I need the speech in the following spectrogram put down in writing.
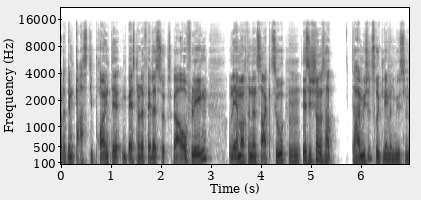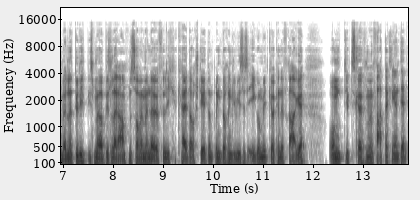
oder dem Gast die Pointe im besten aller Fälle so, sogar auflegen und er macht dann den Sack zu. Mhm. Das ist schon, das hat, da habe ich mich schon zurücknehmen müssen, weil natürlich ist man ein bisschen ein Rampensau, wenn man in der Öffentlichkeit auch steht und bringt auch ein gewisses Ego mit, gar keine Frage. Und ich habe das gleich von meinem Vater gelernt, der hat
